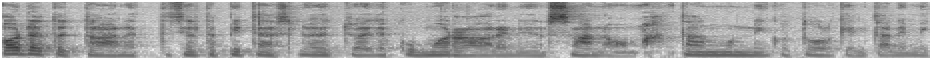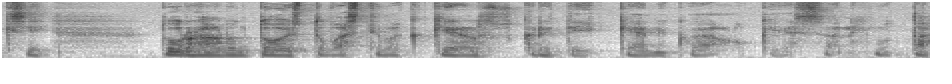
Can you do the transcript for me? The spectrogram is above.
odotetaan, että sieltä pitäisi löytyä joku moraalinen sanoma. Tämä on mun niin kuin, tulkintani, miksi turhaudun toistuvasti vaikka kirjallisuuskritiikkejä nykyään lukiessani. Mutta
